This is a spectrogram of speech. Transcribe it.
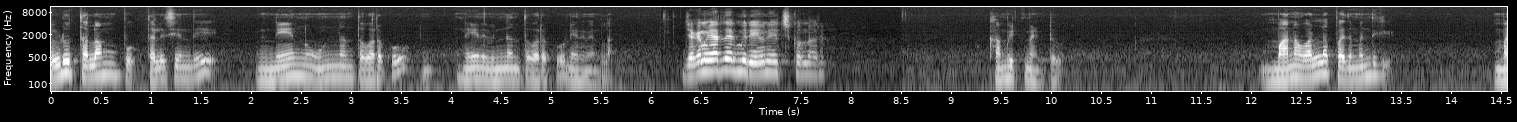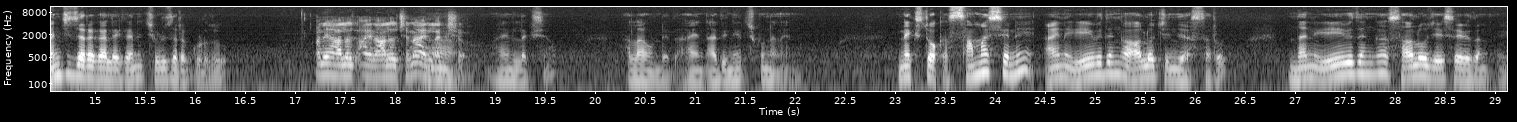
చెడు తలంపు తలిచింది నేను ఉన్నంత వరకు నేను విన్నంత వరకు నేను వినలా. జగన్ గారి దగ్గర మీరు ఏమి నేర్చుకున్నారు? కమిట్మెంటు. మన వల్ల పది మందికి మంచి జరగాలే కానీ చెడు జరగకూడదు. అనే ఆలో ఆయన ఆలోచన ఆయన లక్ష్యం. ఆయన లక్ష్యం అలా ఉండేది. ఆయన అది నేర్చుకున్నా నేను. నెక్స్ట్ ఒక సమస్యని ఆయన ఏ విధంగా ఆలోచన చేస్తారు దాన్ని ఏ విధంగా సాల్వ్ చేసే విధంగా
